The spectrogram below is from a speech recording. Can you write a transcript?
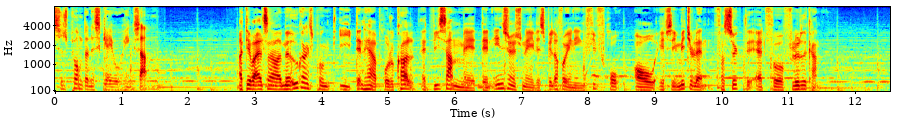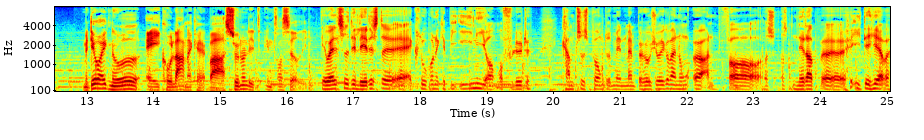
tidspunkterne skal jo hænge sammen. Og det var altså med udgangspunkt i den her protokol, at vi sammen med den internationale spillerforening FIFPro og FC Midtjylland forsøgte at få flyttet kampen. Men det var ikke noget, AIK Larnaca var synderligt interesseret i. Det er jo altid det letteste, at klubberne kan blive enige om at flytte kamptidspunktet, men man behøver jo ikke at være nogen ørn for at, netop øh, i det her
